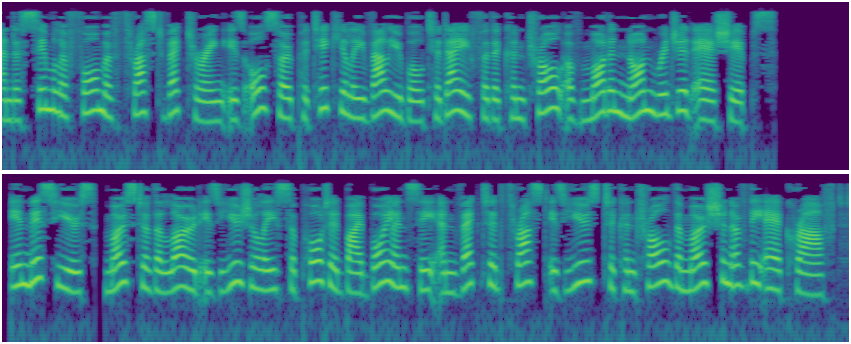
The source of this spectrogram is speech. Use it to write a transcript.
and a similar form of thrust vectoring is also particularly valuable today for the control of modern non-rigid airships. In this use, most of the load is usually supported by buoyancy and vectored thrust is used to control the motion of the aircraft.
